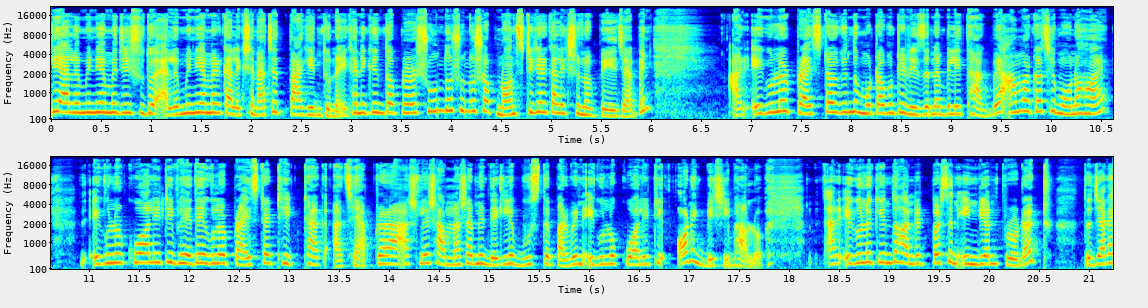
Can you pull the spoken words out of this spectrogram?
দিল্লি অ্যালুমিনিয়ামে যে শুধু অ্যালুমিনিয়ামের কালেকশন আছে, তা কিন্তু না। এখানে কিন্তু আপনারা সুন্দর সুন্দর সব ননস্টিকের কালেকশনও পেয়ে যাবেন। আর এগুলোর প্রাইসটাও কিন্তু মোটামুটি রিজনেবলই থাকবে। আমার কাছে মনে হয় এগুলোর কোয়ালিটি ভেদে এগুলোর প্রাইসটা ঠিকঠাক আছে। আপনারা আসলে সামনাসামনি দেখলে বুঝতে পারবেন এগুলো কোয়ালিটি অনেক বেশি ভালো। আর এগুলো কিন্তু হান্ড্রেড পার্সেন্ট ইন্ডিয়ান প্রোডাক্ট তো যারা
